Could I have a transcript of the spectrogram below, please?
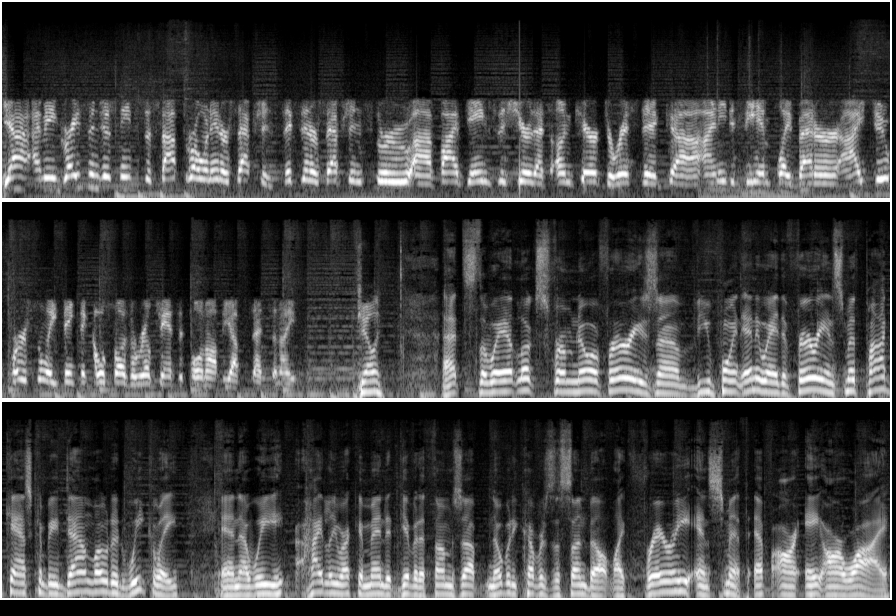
Yeah, I mean, Grayson just needs to stop throwing interceptions. Six interceptions through uh, five games this year. That's uncharacteristic. Uh, I need to see him play better. I do personally think that Coastal has a real chance at pulling off the upset tonight. Kelly? That's the way it looks from Noah Frary's uh, viewpoint. Anyway, the Frary and Smith podcast can be downloaded weekly, and uh, we highly recommend it. Give it a thumbs up. Nobody covers the Sun Belt like Frary and Smith, F R A R Y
